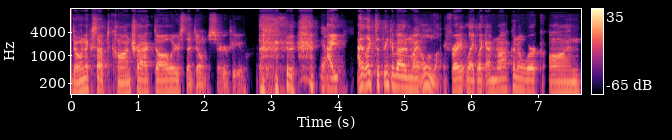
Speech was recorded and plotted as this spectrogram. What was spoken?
don't accept contract dollars that don't serve you. yeah. I I like to think about in my own life, right? Like like I'm not going to work on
